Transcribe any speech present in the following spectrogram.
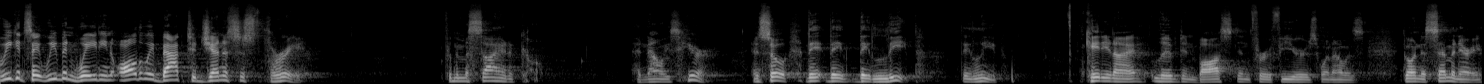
We could say we've been waiting all the way back to Genesis 3 for the Messiah to come. And now he's here. And so they, they, they leap. They leap. Katie and I lived in Boston for a few years when I was going to seminary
